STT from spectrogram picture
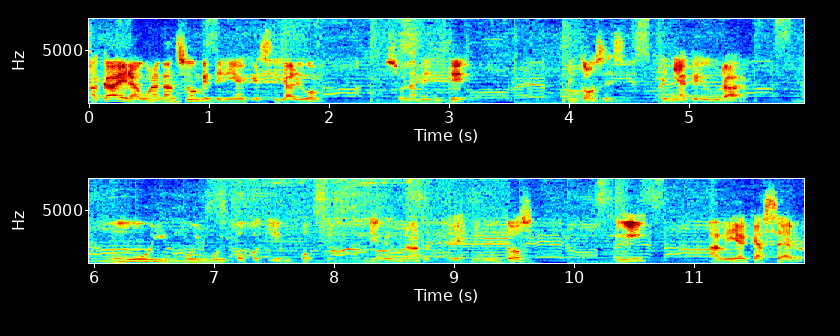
Acá era una canción que tenía que decir algo solamente. Entonces, tenía que durar muy, muy, muy poco tiempo. Tenía que durar tres minutos. Y había que hacer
